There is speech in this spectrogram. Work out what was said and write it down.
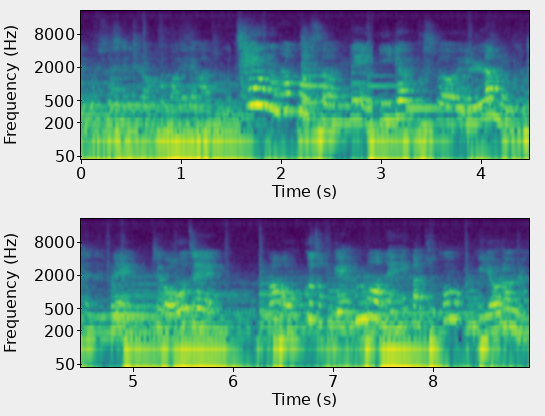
응급수술 들어가고 막 이래가지고, 채용은 하고 있었는데, 이력서 열람을 못 했는데, 제가 어제 가 엊그저께 한 번에 해가지고 여러 명의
